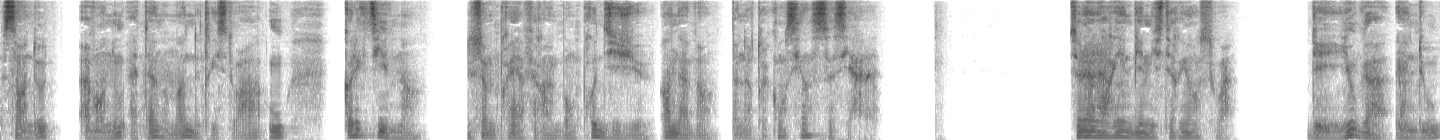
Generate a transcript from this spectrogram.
Sans doute avons-nous atteint un moment de notre histoire où, collectivement, nous sommes prêts à faire un bond prodigieux en avant dans notre conscience sociale. Cela n'a rien de bien mystérieux en soi. Des yugas hindous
